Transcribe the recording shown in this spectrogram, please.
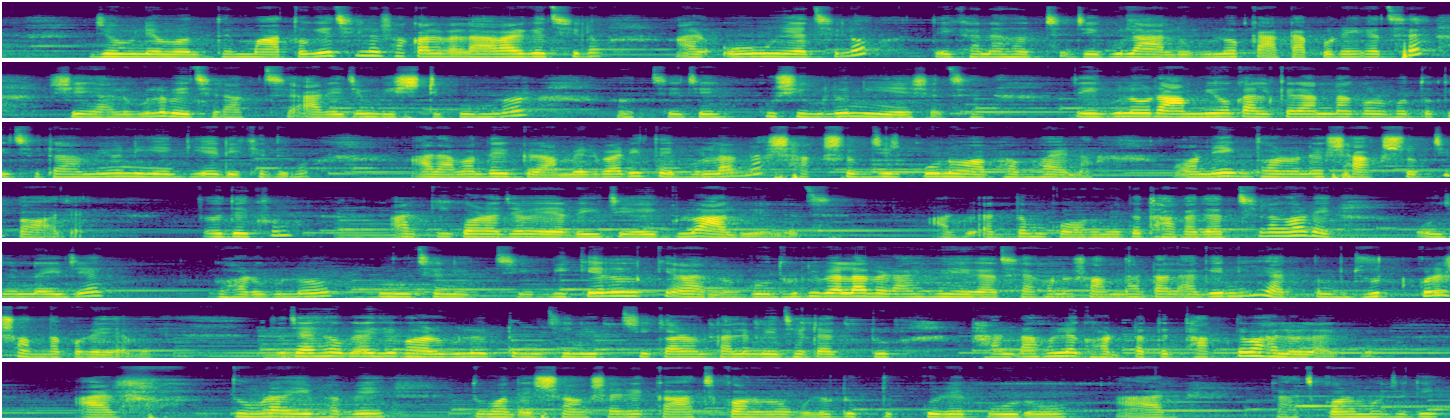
জমিনের মধ্যে মা তো গেছিল, সকালবেলা আবার গেছিল। আর ও গেছিল এখানে হচ্ছে যেগুলো আলুগুলো কাটা পড়ে গেছে, সেই আলুগুলো বেছে রাখছে। আর এই যে মিষ্টি কুমড়োর হচ্ছে যে কুশিগুলো নিয়ে এসেছে। তো এগুলো আমিও কালকে রান্না করব, তো কিছুটা আমিও নিয়ে গিয়ে রেখে দেবো। আর আমাদের গ্রামের বাড়িতে বললাম না, শাকসবজির কোনো অভাব হয় না। অনেক ধরনের শাকসবজি পাওয়া যায়। তো দেখুন আর কি করা যাবে আর এই যে এগুলো আলু এনেছে। আর একদম গরমে তো থাকা যাচ্ছে না ঘরে, ওই জন্য এই যে ঘরগুলো মুছে নিচ্ছি। বিকেল কেন? গধূলিবেলা বেড়াই হয়ে গেছে। এখনও সন্ধ্যাটা লাগেনি, একদম ঝুট করে সন্ধ্যা পড়ে যাবে। তো যাই হোক, এই যে ঘরগুলো একটু মুছে নিচ্ছি, কারণ তাহলে মেঝেটা একটু ঠান্ডা হলে ঘরটাতে থাকতে ভালো লাগবে। আর তোমরা এইভাবে তোমাদের সংসারে কাজকর্মগুলো টুকটুক করে করো, আর কাজকর্ম যদি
